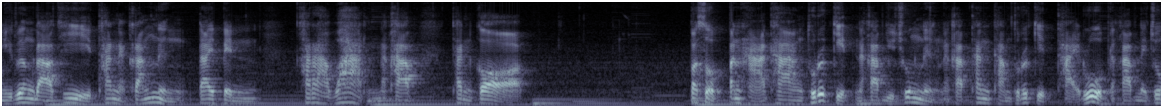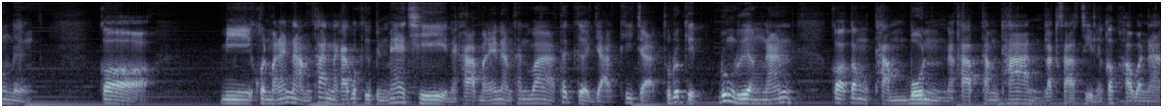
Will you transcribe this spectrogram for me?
มีเรื่องราวที่ท่านเนี่ยครั้งหนึ่งได้เป็นฆราวาสนะครับ ท่านก็ประสบปัญหาทางธุรกิจนะครับอยู่ช่วงหนึ่งนะครับ ท่านทำธุรกิจถ่ายรูปนะครับในช่วงหนึ่ง ก็ มีคนมาแนะนำท่านนะครับก็คือเป็นแม่ชีนะครับ มาแนะนำท่านว่าถ้าเกิดอยากที่จะธุรกิจรุ่งเรืองนั้น ก็ต้องทำบุญนะครับทำทานรักษาศีลแล้วก็ภาวนา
